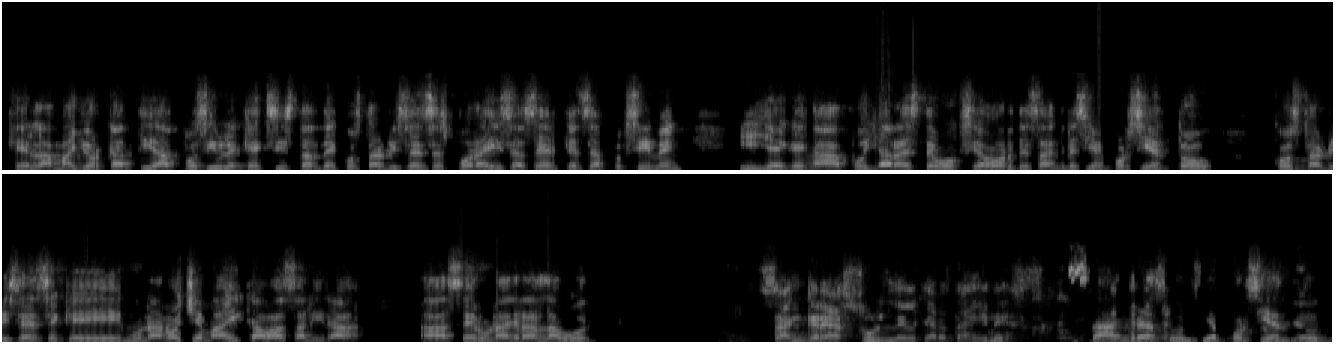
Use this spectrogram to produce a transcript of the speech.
que la mayor cantidad posible que existan de costarricenses por ahí se acerquen, se aproximen y lleguen a apoyar a este boxeador de sangre 100% costarricense que en una noche mágica va a salir a, a hacer una gran labor. Sangre azul del cartaginés. Sangre azul 100%.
